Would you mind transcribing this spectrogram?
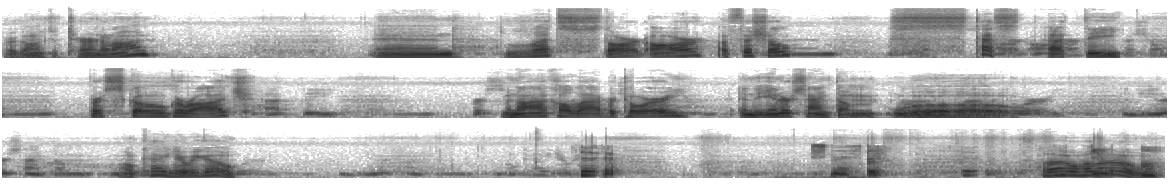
we're going to turn it on. And let's start our official test at the Briscoe Garage, at the Briscoe Maniacal Laboratory in the Inner Sanctum. Whoa. Okay, here we go. Hello, hello.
